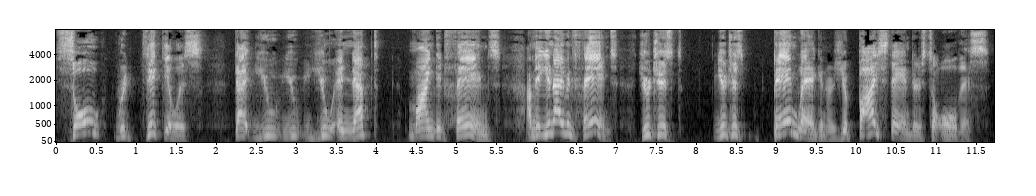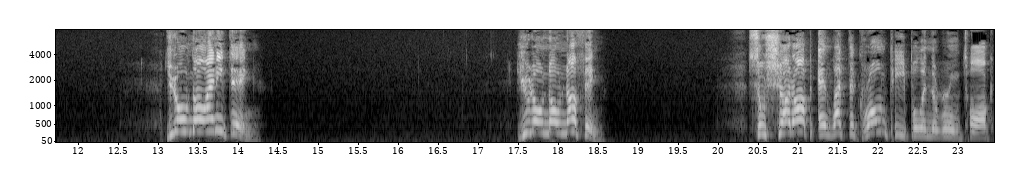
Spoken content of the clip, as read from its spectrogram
So ridiculous that you you you inept minded fans. I mean, you're not even fans. You're just you're just bandwagoners. You're bystanders to all this. You don't know anything. You don't know nothing. So shut up and let the grown people in the room talk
